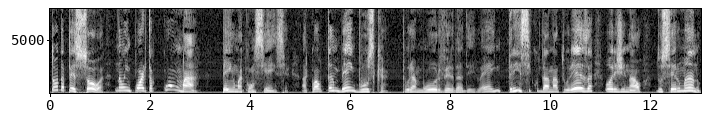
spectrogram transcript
Toda pessoa, não importa quão má, tem uma consciência, a qual também busca por amor verdadeiro. É intrínseco da natureza original do ser humano.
